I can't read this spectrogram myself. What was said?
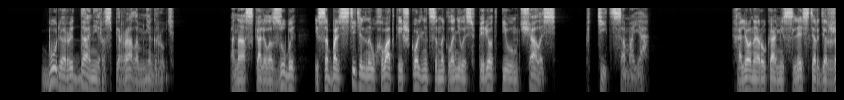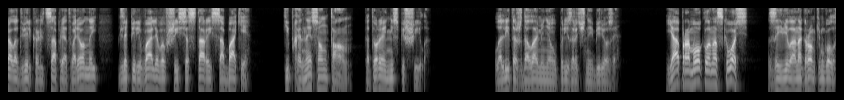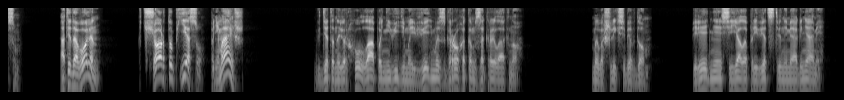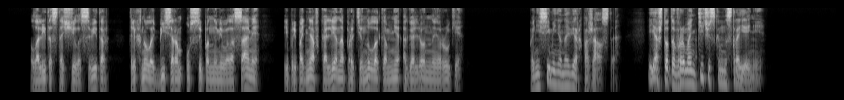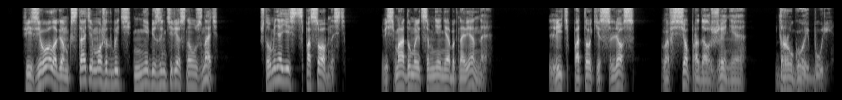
Буря рыданий распирала мне грудь. Она оскалила зубы и с обольстительной ухваткой школьницы наклонилась вперед и умчалась. Птица моя! Холеная рука мисс Лестер держала дверь крыльца приотворенной для переваливавшейся старой собаки, кипрене сонтан, которая не спешила. Лолита ждала меня у призрачной березы. «Я промокла насквозь», — заявила она громким голосом. «А ты доволен? К черту пьесу, понимаешь?» Где-то наверху лапа невидимой ведьмы с грохотом закрыла окно. Мы вошли к себе в дом. Передняя сияла приветственными огнями. Лолита стащила свитер, тряхнула бисером усыпанными волосами — и, приподняв колено, протянула ко мне оголенные руки. «Понеси меня наверх, пожалуйста. Я что-то в романтическом настроении». Физиологам, кстати, может быть не безинтересно узнать, что у меня есть способность, весьма, думается мне, необыкновенная, лить потоки слез во все продолжение другой бури.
